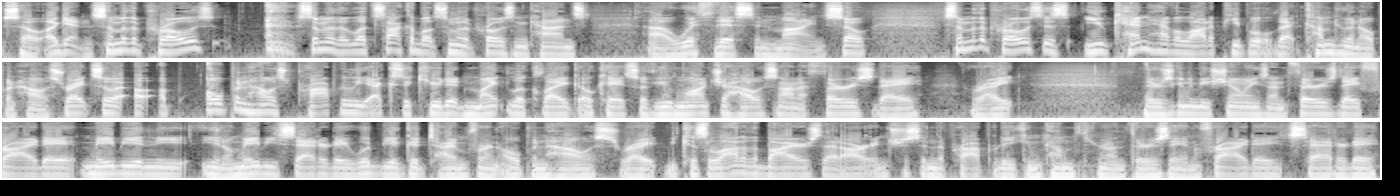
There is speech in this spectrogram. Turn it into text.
so again, some of the pros, some of the let's talk about some of the pros and cons uh, with this in mind. So some of the pros is you can have a lot of people that come to an open house, right? So a, a open house properly executed might look like okay, so if you launch a house on a Thursday, right? There's going to be showings on Thursday, Friday, maybe in the, you know, maybe Saturday would be a good time for an open house, right? Because a lot of the buyers that are interested in the property can come through on Thursday and Friday, Saturday,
